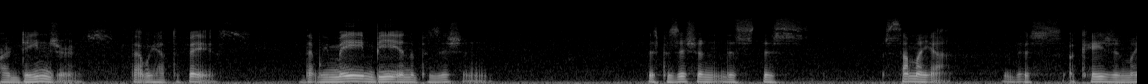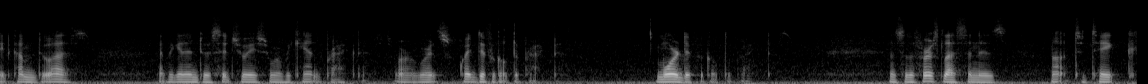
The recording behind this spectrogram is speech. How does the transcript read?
are dangers that we have to face that we may be in a position, this position, this, this samaya, this occasion might come to us that we get into a situation where we can't practice, or where it's quite difficult to practice, more difficult to practice. And so the first lesson is not to take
